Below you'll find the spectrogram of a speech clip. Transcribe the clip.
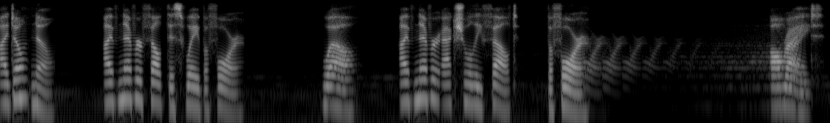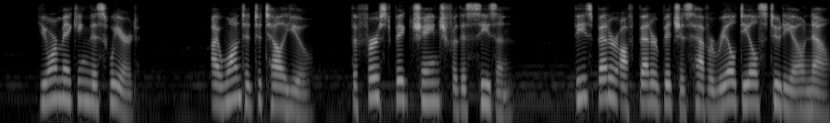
I don't know. I've never felt this way before. Well, I've never actually felt, before. Alright. You're making this weird. I wanted to tell you. The first big change for this season. These better off better bitches have a real deal studio now.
